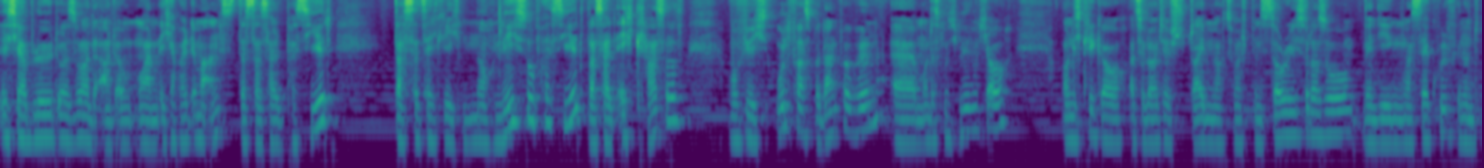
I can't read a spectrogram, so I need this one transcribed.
ist ja blöd und so. Und, und, und ich habe halt immer Angst, dass das halt passiert. Das tatsächlich noch nicht so passiert, was halt echt krass ist, wofür ich unfassbar dankbar bin. Ähm, und das motiviert mich auch. Und ich kriege auch, also Leute schreiben mir auch zum Beispiel in Stories oder so, wenn die irgendwas sehr cool finden. Und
